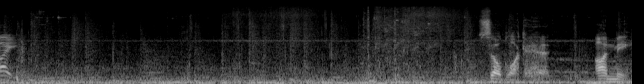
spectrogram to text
Fight. Cell block ahead. On me.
